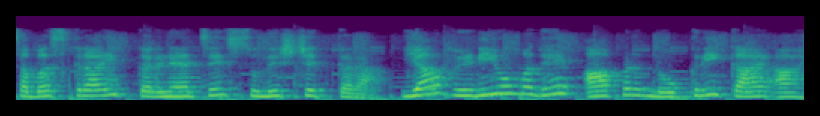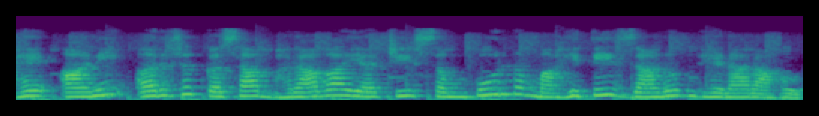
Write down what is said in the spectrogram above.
सबस्क्राईब करण्याचे सुनिश्चित करा. या व्हिडिओमध्ये आपण नोकरी काय आहे आणि अर्ज कसा भरावा याची संपूर्ण माहिती जाणून घेणार आहोत.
